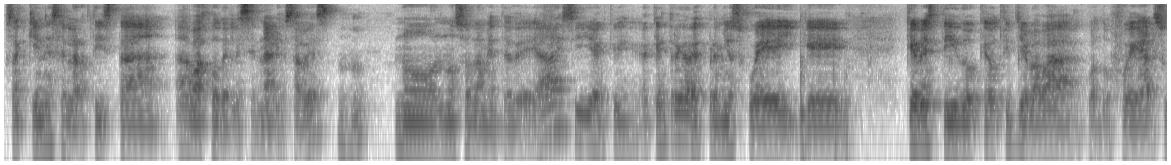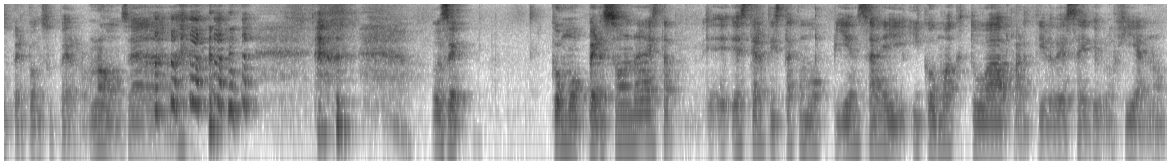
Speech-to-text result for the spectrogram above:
O sea, quién es el artista abajo del escenario, ¿sabes? No, no solamente de, ay, sí, a qué, a qué entrega de premios fue y qué, qué vestido, qué outfit llevaba cuando fue al súper con su perro. No, o sea... o sea, como persona, esta, este artista cómo piensa y, y, cómo actúa a partir de esa ideología, ¿no?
